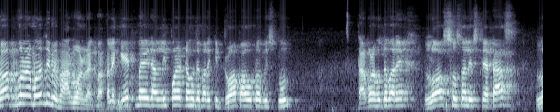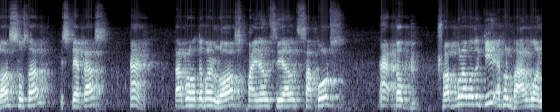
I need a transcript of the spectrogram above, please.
সবগুলোর মধ্যে তুমি ভার্ব ওয়ান রাখবা। তাহলে গেট ম্যারিড আর্লি পরেরটা হতে পারে কি ড্রপ আউট অফ স্কুল তারপরে হতে পারে loss social status loss social status হ্যাঁ? তারপর হতে পারে লস ফাইন্যান্সিয়াল সাপোর্টস হ্যাঁ? তো সবগুলোর মধ্যে কি? এখন ভার্ব ওয়ান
